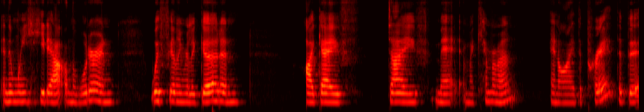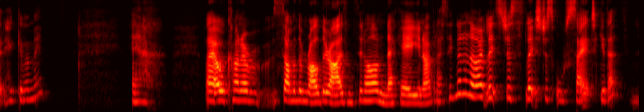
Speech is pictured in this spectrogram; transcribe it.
And then we head out on the water and we're feeling really good. And I gave Dave, Matt, and my cameraman, and I the prayer that Bert had given me. And they all kind of some of them rolled their eyes and said, "Oh, Nikki," you know. But I said, "No, no, no. Let's just let's just all say it together." Mm.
